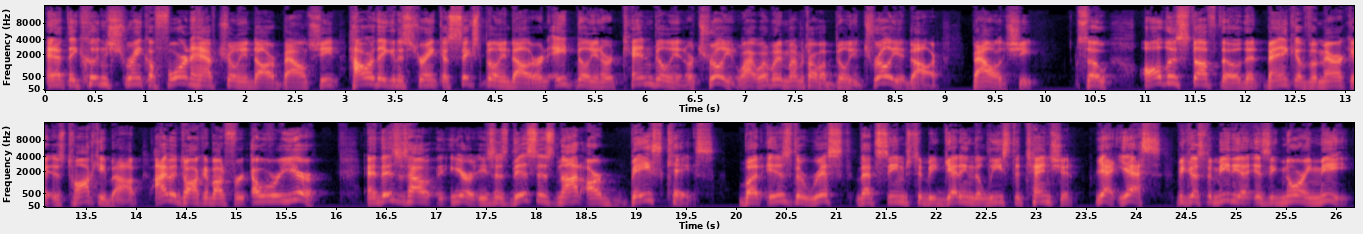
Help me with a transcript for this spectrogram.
And if they couldn't shrink a $4.5 trillion balance sheet, how are they going to shrink a $6 billion or an 8 billion or 10 billion or trillion? Why, what, am I talking about? Billion, trillion dollar balance sheet. So all this stuff, though, that Bank of America is talking about, I've been talking about for over a year. And this is how, here, he says, this is not our base case, but is the risk that seems to be getting the least attention. Yeah, yes, because the media is ignoring me.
